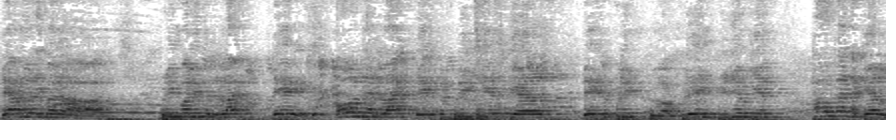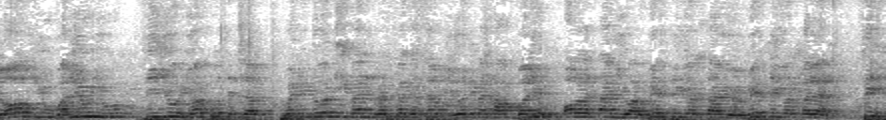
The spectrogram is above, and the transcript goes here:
they are not even uh, bring value to the life. They all their life they simply chase girls. They simply uh, playing video games. How can a girl love you, value you, see you, your potential when you don't even respect yourself, you don't even have value? All the time you are wasting your time, you are wasting your talent. See,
